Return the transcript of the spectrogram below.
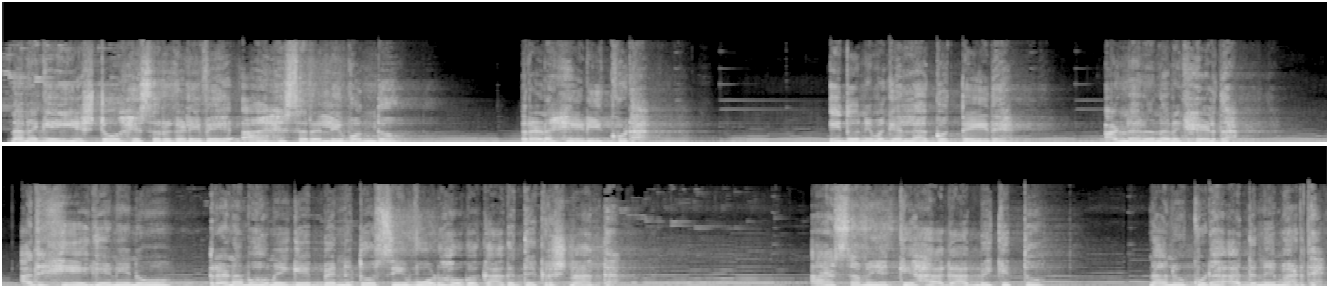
ನನಗೆ ಎಷ್ಟೋ ಹೆಸರುಗಳಿವೆ, ಆ ಹೆಸರಲ್ಲಿ ಒಂದು. ರಣಹೇಡಿ ಕೂಡ. ಇದು ನಿಮಗೆಲ್ಲ ಗೊತ್ತೇ ಇದೆ. ಅಣ್ಣನು ನನಗೆ ಹೇಳ್ದ, ಅದು ಹೇಗೆ ನೀನು ರಣಭೂಮಿಗೆ ಬೆನ್ನು ತೋರಿಸಿ ಓಡ್ ಹೋಗೋಕ್ಕಾಗತ್ತೆ ಕೃಷ್ಣ ಅಂತ. ಆ ಸಮಯಕ್ಕೆ ಹಾಗಾಗ್ಬೇಕಿತ್ತು. ನಾನು ಕೂಡ ಅದನ್ನೇ ಮಾಡಿದೆ.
